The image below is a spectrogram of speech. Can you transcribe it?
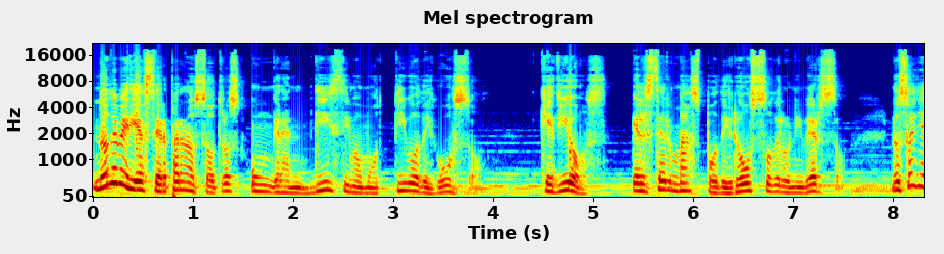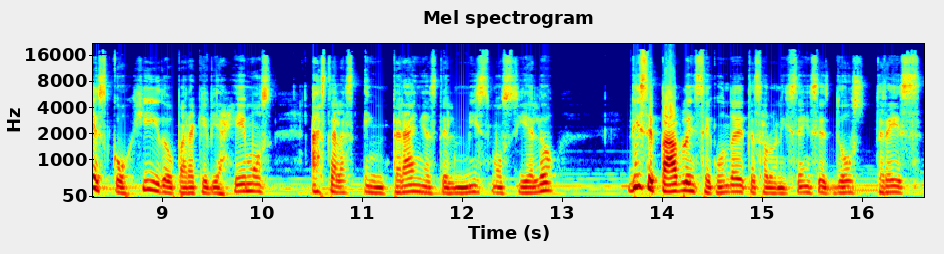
no debería ser para nosotros un grandísimo motivo de gozo que Dios, el ser más poderoso del universo, nos haya escogido para que viajemos hasta las entrañas del mismo cielo? Dice Pablo en 2 de Tesalonicenses 2:3,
